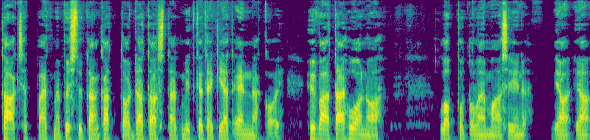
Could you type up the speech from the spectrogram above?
taaksepäin, että me pystytään katsoa datasta, että mitkä tekijät ennakoi hyvää tai huonoa lopputulemaa siinä. Ja, ja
